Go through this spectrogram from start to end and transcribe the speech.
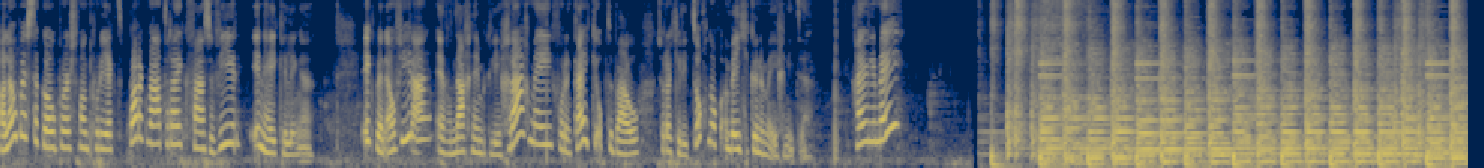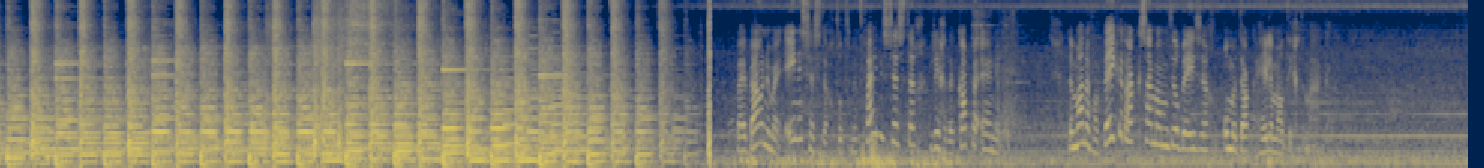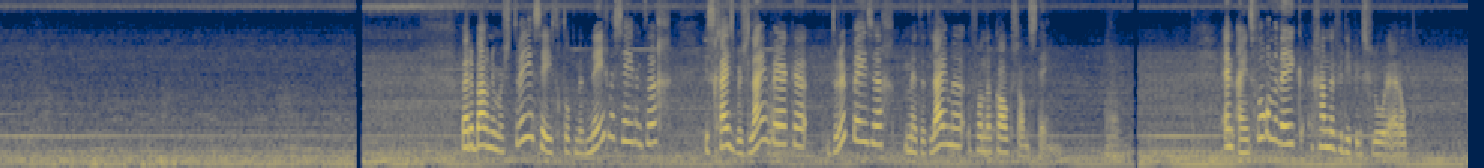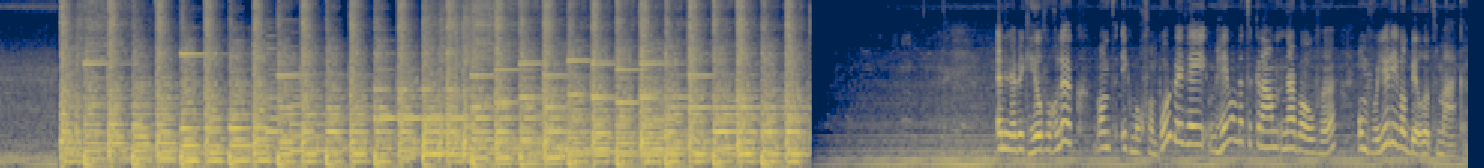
Hallo beste kopers van het project Park Waterrijk fase 4 in Hekelingen. Ik ben Elvira en vandaag neem ik jullie graag mee voor een kijkje op de bouw, zodat jullie toch nog een beetje kunnen meegenieten. Gaan jullie mee? 61 tot en met 65 liggen de kappen er nu. De mannen van Pekerdak zijn momenteel bezig om het dak helemaal dicht te maken. Bij de bouwnummers 72 tot en met 79 is Gijsbers Lijnwerken druk bezig met het lijmen van de kalkzandsteen. En eind volgende week gaan de verdiepingsvloeren erop. En nu heb ik heel veel geluk, want ik mocht van Boer BV helemaal met de kraan naar boven om voor jullie wat beelden te maken.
